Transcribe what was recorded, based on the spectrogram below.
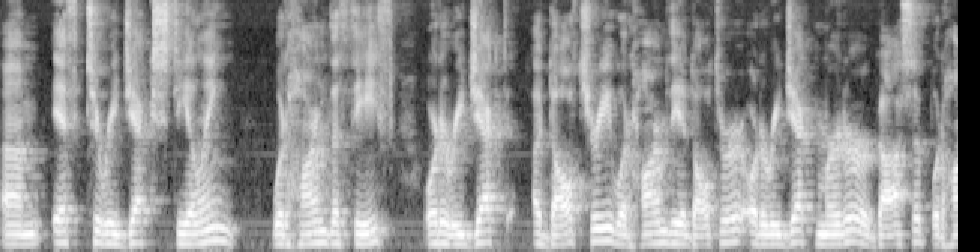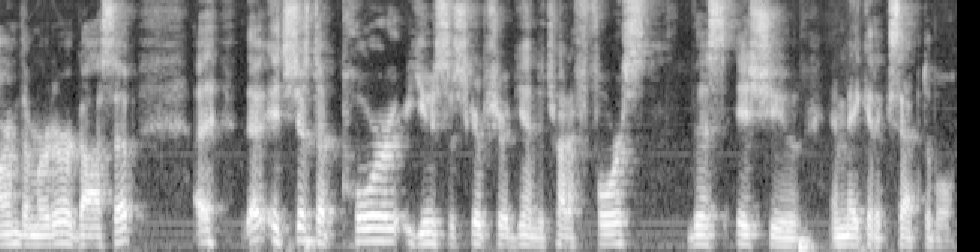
um, if to reject stealing would harm the thief or to reject adultery would harm the adulterer, or to reject murder or gossip would harm the murderer or gossip. Uh, it's just a poor use of scripture again to try to force this issue and make it acceptable.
